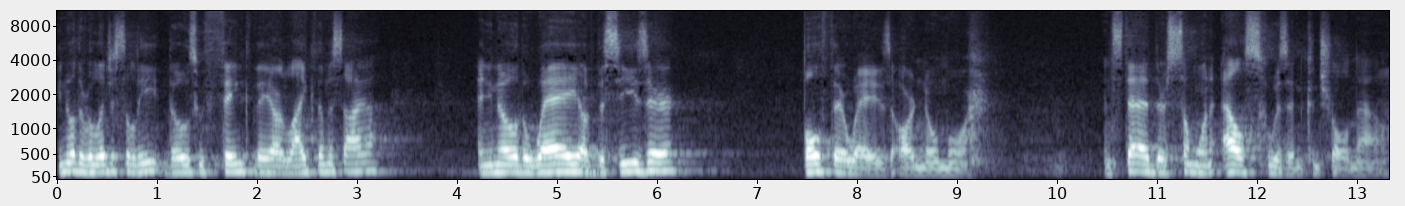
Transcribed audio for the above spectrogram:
You know the religious elite, those who think they are like the Messiah? And you know the way of the Caesar? Both their ways are no more. Instead, there's someone else who is in control now.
